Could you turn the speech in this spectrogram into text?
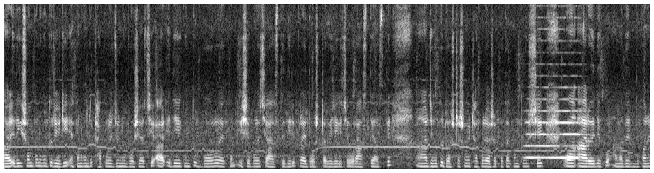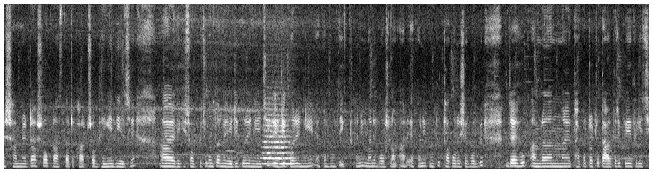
আর এদিকে সম্পূর্ণ কিন্তু রেডি এখন কিন্তু ঠাকুরের জন্য বসে আছি। আর এদিকে কিন্তু বড় এখন এসে পড়েছে আসতে ধীরে, প্রায় দশটা বেজে গেছে ওরা আস্তে আস্তে। আর যেহেতু দশটার সময় ঠাকুরের আসার কথা কিন্তু সে আর ওই দেখো আমাদের দোকানের সামনেটা সব রাস্তাটা ঘাট সব ভেঙে দিয়েছে। আর এদিকে সব কিছু কিন্তু আমি রেডি করে নিয়েছি। রেডি করে নিয়ে এখন কিন্তু একটুখানি মানে বসলাম। আর এখনই কিন্তু ঠাকুর এসে পড়বে। যাই হোক, আমরা মানে ঠাকুরটা একটু তাড়াতাড়ি পেয়ে ফেলেছি।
